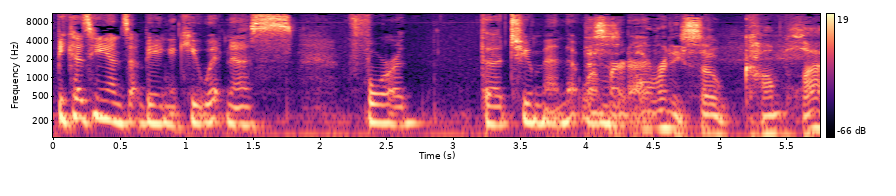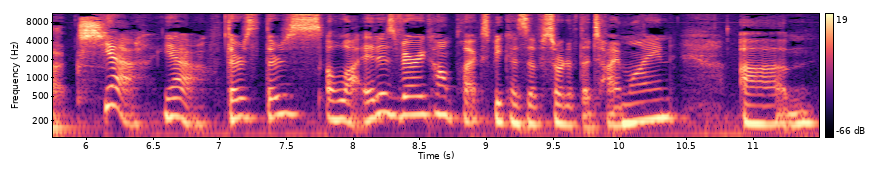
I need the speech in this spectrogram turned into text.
because he ends up being a key witness for the two men that were this murdered. Already so complex. Yeah, yeah. There's there's a lot. It is very complex because of sort of the timeline, um,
